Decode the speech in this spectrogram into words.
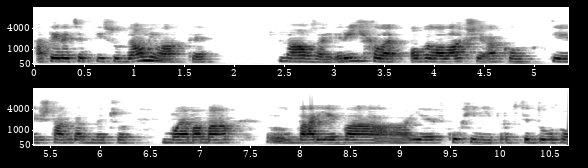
a tie recepty sú veľmi ľahké. Naozaj rýchle, oveľa ľahšie ako tie štandardné, čo moja mama varieva je v kuchyni proste dlho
